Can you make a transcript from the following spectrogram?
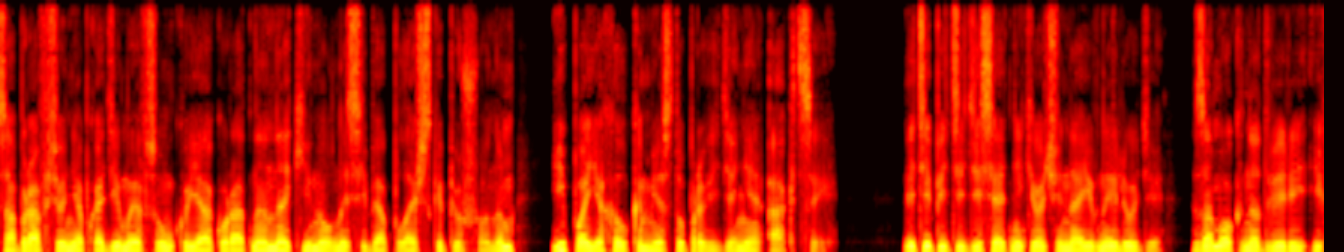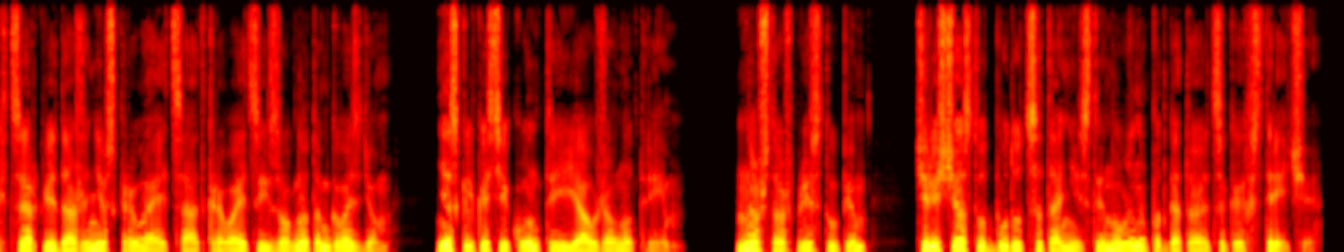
Собрав все необходимое в сумку, я аккуратно накинул на себя плащ с капюшоном и поехал к месту проведения акции. Эти пятидесятники очень наивные люди. Замок на двери их церкви даже не вскрывается, а открывается изогнутым гвоздем. Несколько секунд, и я уже внутри. Ну что ж, приступим. Через час тут будут сатанисты, нужно подготовиться к их встрече.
